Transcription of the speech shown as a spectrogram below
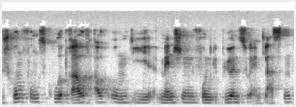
Schrumpfungskur braucht, auch um die Menschen von Gebühren zu entlasten.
